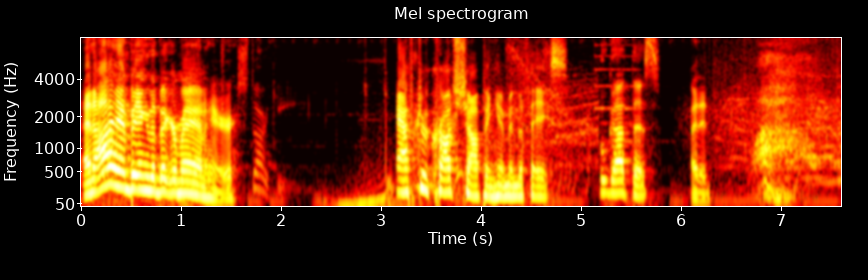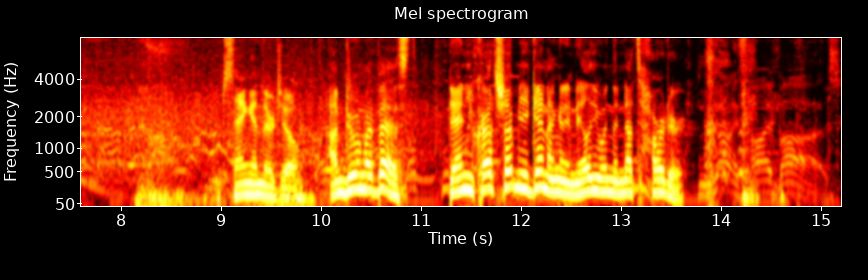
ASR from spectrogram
and I am being the bigger man here. Starkey. After crotch chopping him in the face. Who got this? I did. Just hang in there, Joe. I'm doing my best. Dan, you crotch shot me again. I'm going to nail you in the nuts harder. Nice high bars.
